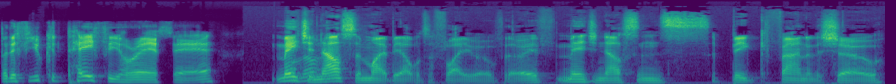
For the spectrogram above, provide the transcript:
but if you could pay for your airfare, Major Nelson might be able to fly you over though. If Major Nelson's a big fan of the show,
